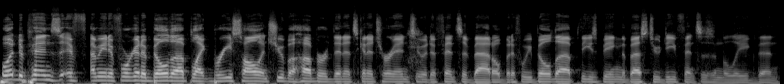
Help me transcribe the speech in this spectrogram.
Well, it depends. If I mean, if we're going to build up like Breece Hall and Chuba Hubbard, then it's going to turn into a defensive battle. But if we build up these being the best two defenses in the league, then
